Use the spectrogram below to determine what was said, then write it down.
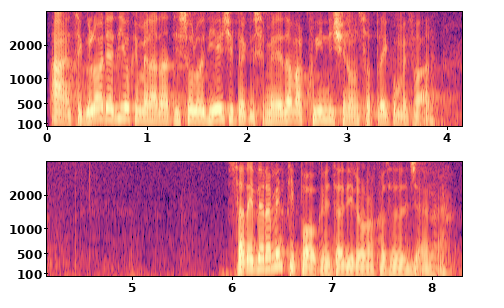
Anzi, gloria a Dio che me ne ha dati solo dieci perché se me ne dava quindici non saprei come fare. Sarei veramente ipocrita a dire una cosa del genere.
